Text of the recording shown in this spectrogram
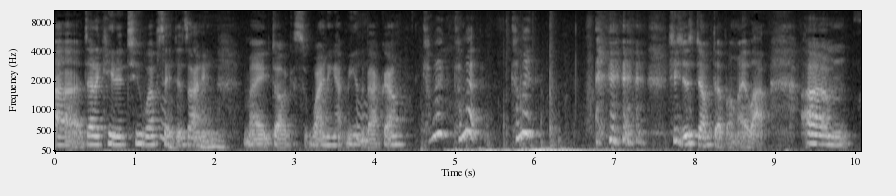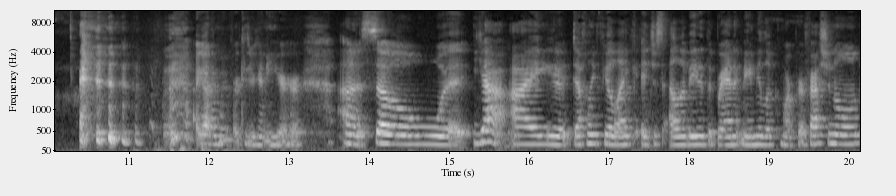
uh, dedicated to website design. Mm-hmm. My dog is whining at me in the background. Come on, come on, come on. she just jumped up on my lap. Um, I gotta move her because you're gonna hear her. Uh, so yeah, I definitely feel like it just elevated the brand. It made me look more professional.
